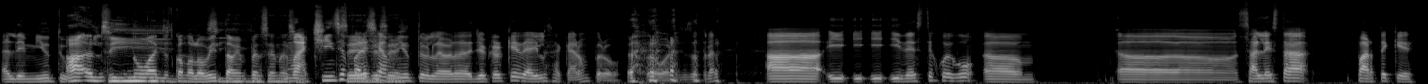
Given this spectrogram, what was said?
al de Mewtwo. Ah, el- Sí, no manches, cuando lo vi sí. también pensé en eso. Machín se Sí, parece sí, a sí. Mewtwo, la verdad. Yo creo que de ahí lo sacaron, pero, pero bueno, esa es otra. Ah, y, y, y, y de este juego ah, sale esta parte que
